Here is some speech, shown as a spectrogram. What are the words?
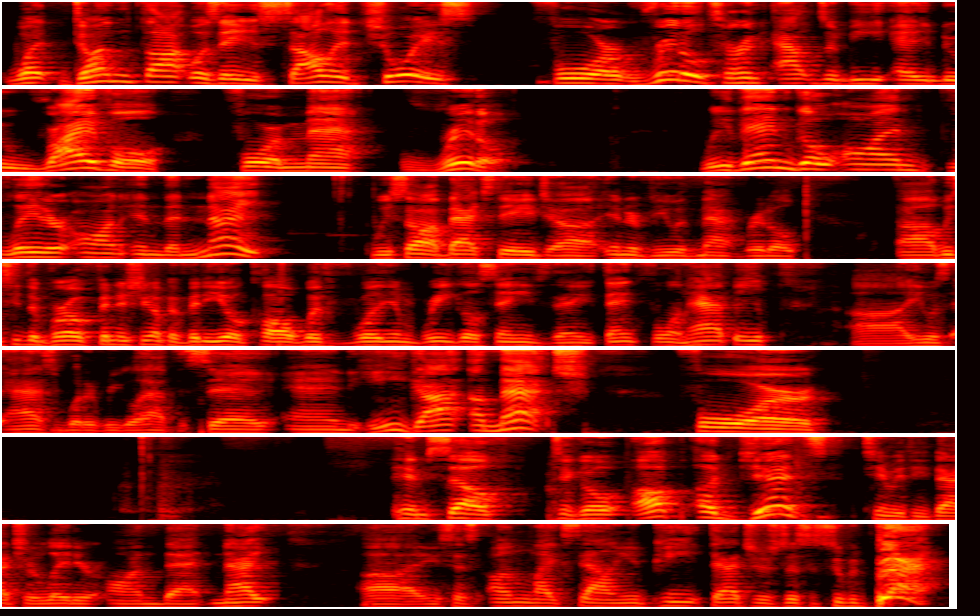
what Dunne thought was a solid choice for Riddle turned out to be a new rival for Matt Riddle. We then go on later on in the night. We saw a backstage uh, interview with Matt Riddle. Uh, we see the bro finishing up a video call with William Regal saying he's very thankful and happy. Uh, he was asked what have to say, and he got a match for himself to go up against Timothy Thatcher later on that night. Uh, he says, unlike Stallion Pete, Thatcher's just a stupid bat.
